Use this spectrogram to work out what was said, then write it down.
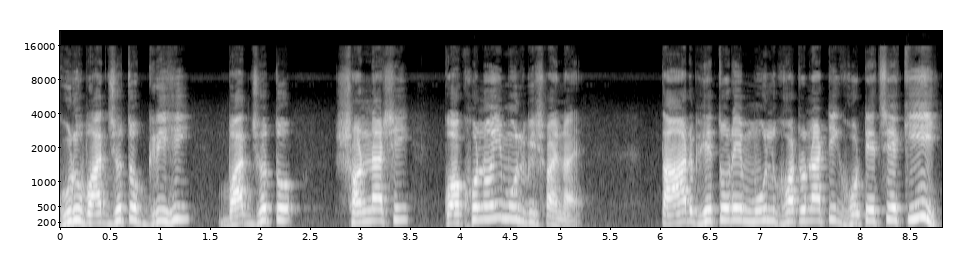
গুরু বাহ্যত গৃহী বাহ্যত সন্ন্যাসী, কখনোই মূল বিষয় নয়। তার ভেতরে মূল ঘটনাটি ঘটেছে কি?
